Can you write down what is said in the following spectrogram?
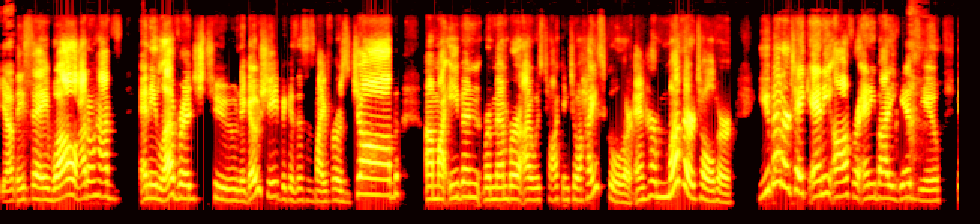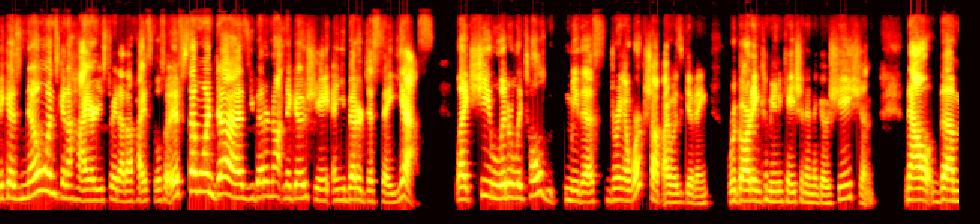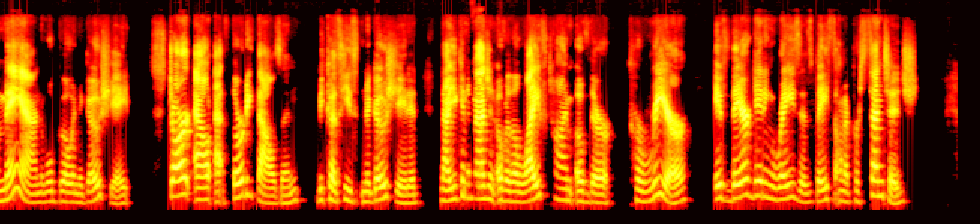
Yep. They say, well, I don't have any leverage to negotiate because this is my first job. Um, I even remember I was talking to a high schooler and her mother told her, you better take any offer anybody gives you because no one's going to hire you straight out of high school. So if someone does, you better not negotiate and you better just say yes. Like she literally told me this during a workshop I was giving regarding communication and negotiation. Now, the man will go and negotiate, start out at 30,000 because he's negotiated now you can imagine over the lifetime of their career, if they're getting raises based on a percentage,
